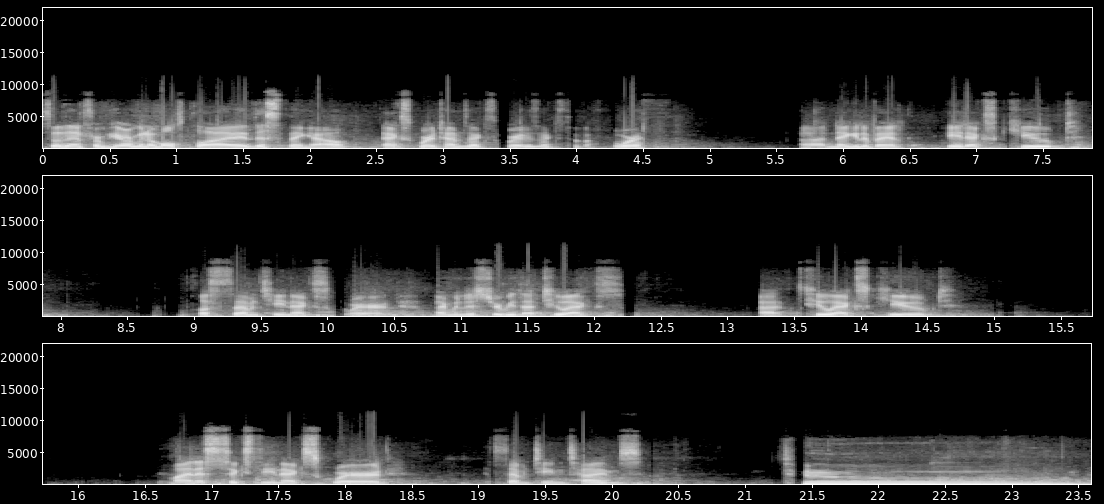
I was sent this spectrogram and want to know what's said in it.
So then from here, I'm going to multiply this thing out. x squared times x squared is x to the fourth. Uh, negative 8x cubed plus 17x squared. I'm going to distribute that 2x. Uh, 2x cubed minus 16x squared. 17 times 2,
